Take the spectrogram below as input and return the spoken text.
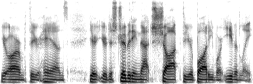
your arm, through your hands, you're you're distributing that shock through your body more evenly,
